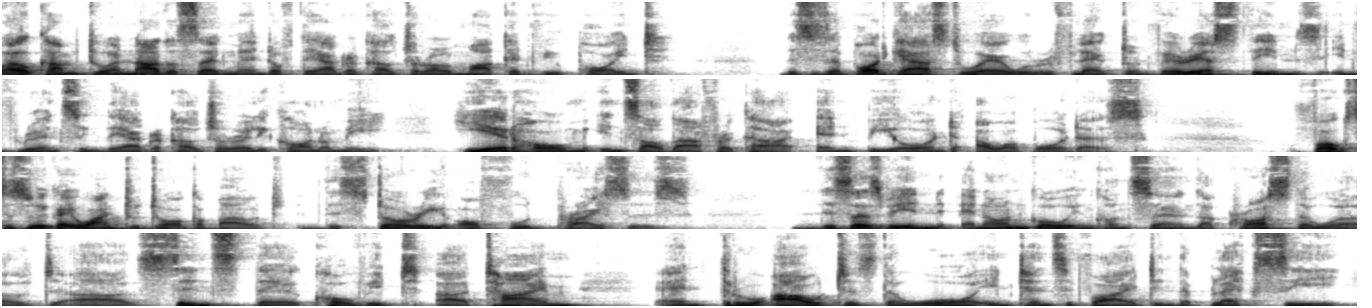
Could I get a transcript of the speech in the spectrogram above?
Welcome to another segment of the Agricultural Market Viewpoint. This is a podcast where we reflect on various themes influencing the agricultural economy here at home in South Africa and beyond our borders. Folks, this week I want to talk about the story of food prices. This has been an ongoing concern across the world uh, since the COVID uh, time and throughout as the war intensified in the Black Sea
